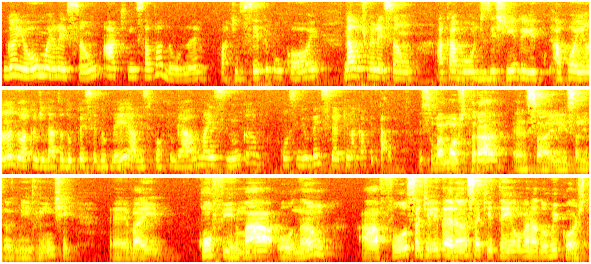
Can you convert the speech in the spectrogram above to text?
ganhou uma eleição aqui em Salvador, né? O partido sempre concorre. Na última eleição acabou desistindo e apoiando a candidata do PCdoB, Alice Portugal, mas nunca conseguiu vencer aqui na capital. Isso vai mostrar essa eleição de 2020, é, vai confirmar ou não a força de liderança que tem o governador Rui Costa.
